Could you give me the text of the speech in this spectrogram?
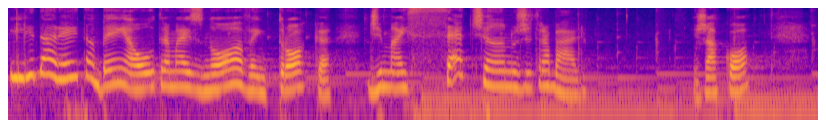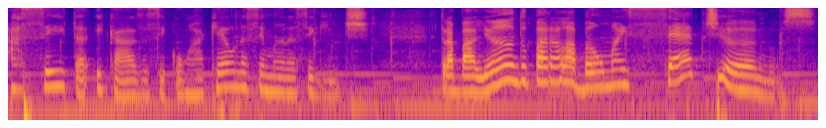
e lhe darei também a outra mais nova em troca de mais sete anos de trabalho. Jacó aceita e casa-se com Raquel na semana seguinte trabalhando para Labão mais sete anos.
